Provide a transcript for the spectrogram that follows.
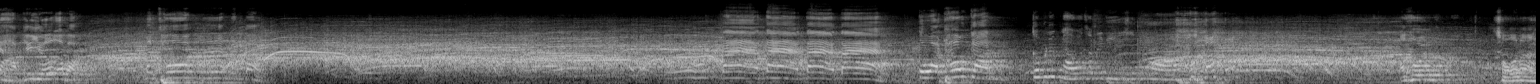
หยาบเยอะๆอะแบบมันชอบมากมันแบบแต่แต่แต่แต่ตัวเท่ากัน ก็ไม่ได้แปลว่าจะไม่ดีใช่ไหมคะอะคุณโชว์หน่อย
